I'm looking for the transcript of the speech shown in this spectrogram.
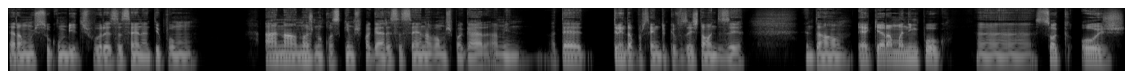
éramos sucumbidos por essa cena. Tipo, um, ah, não, nós não conseguimos pagar essa cena, vamos pagar, I mean, até 30% do que vocês estão a dizer. Então, é que era maninho pouco. Ah, só que hoje,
